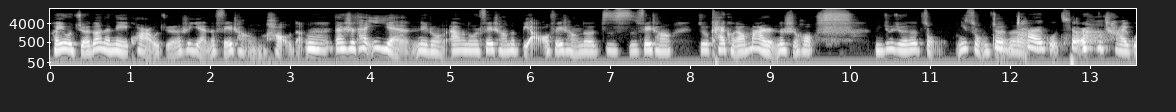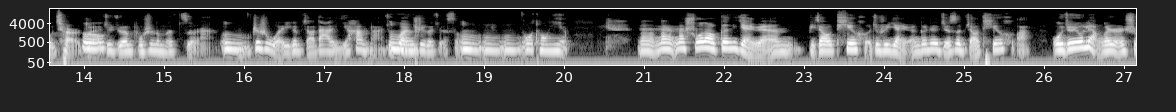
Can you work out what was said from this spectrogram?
很有决断的那一块儿，我觉得是演的非常好的。嗯，但是他一演那种艾伦诺非常的表，非常的自私，非常就是开口要骂人的时候。你就觉得总你总觉得差一股气儿，差一股气儿，对，就觉得不是那么自然。嗯，这是我一个比较大的遗憾吧，就关于这个角色。嗯嗯嗯，我同意。嗯，那那说到跟演员比较贴合，就是演员跟这个角色比较贴合啊。我觉得有两个人是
